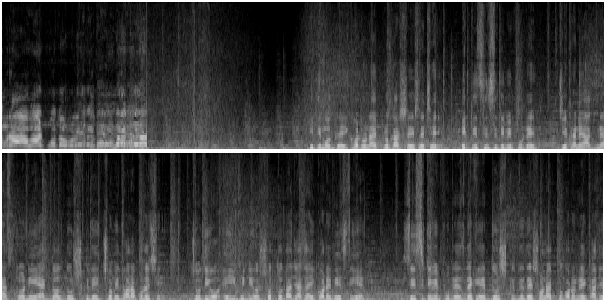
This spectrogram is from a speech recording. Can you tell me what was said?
আমরা আবার পদ অবরোধ করব। এই ঘটনায় প্রকাশ্যে এসেছে একটি সিসিটিভি ফুটেজ যেখানে আগ্নেয়াস্ত্র নিয়ে একদল দুষ্কৃতীর ছবি ধরা পড়েছে। যদিও এই ভিডিও সত্যতা যাচাই করেনি সিএন। সিসিটিভি ফুটেজ দেখে দুষ্কৃতীদের শনাক্তকরণের কাজে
